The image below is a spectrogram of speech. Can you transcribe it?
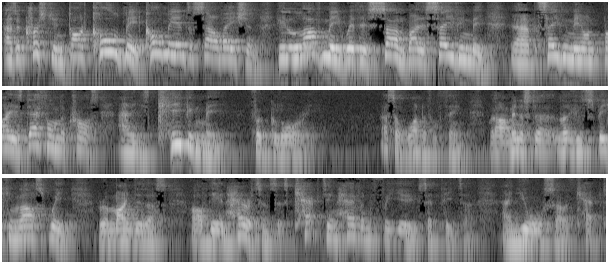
As a Christian, God called me, called me into salvation. He loved me with his son by saving me, uh, saving me on, by his death on the cross, and he's keeping me for glory. That's a wonderful thing. Well, our minister who's speaking last week reminded us of the inheritance that's kept in heaven for you, said Peter, and you also are kept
